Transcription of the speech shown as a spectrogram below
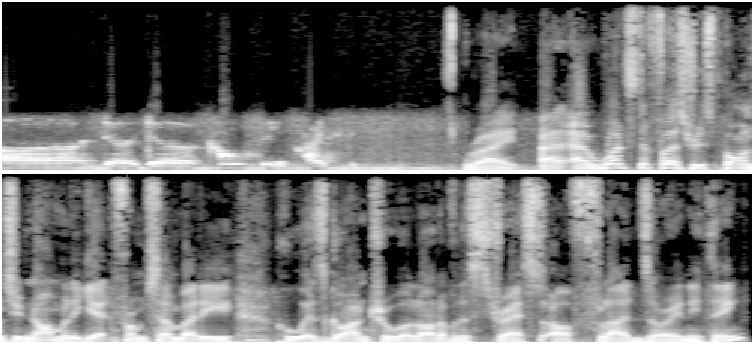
uh, the the counseling crisis. Right. And, and what's the first response you normally get from somebody who has gone through a lot of the stress of floods or anything?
